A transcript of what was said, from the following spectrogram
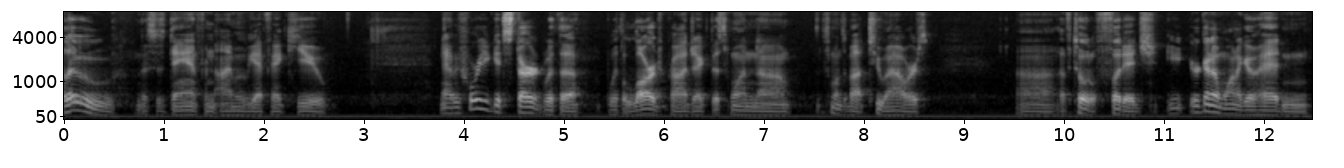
Hello, this is Dan from iMovie FAQ. Now, before you get started with a with a large project, this one um, this one's about two hours uh, of total footage. You, are going to want to go ahead and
